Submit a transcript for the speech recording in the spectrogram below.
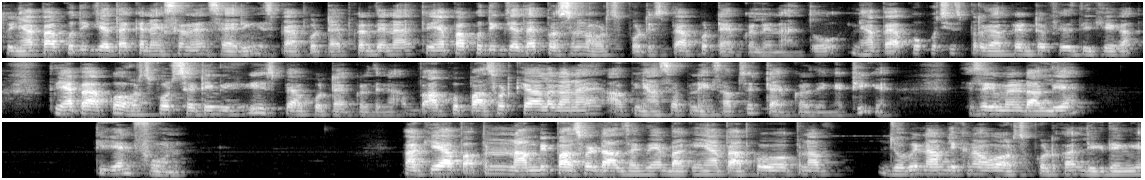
तो यहाँ पे आपको दिख जाता है कनेक्शन एंड शेयरिंग इस पर आपको टैप कर देना है। तो यहाँ पे आपको दिख जाता है पर्सनल हॉटस्पॉट इस पर आपको टैप कर लेना है। तो यहाँ पे आपको कुछ इस प्रकार का इंटरफेस दिखेगा। तो यहाँ पे आपको हॉटस्पॉट सेटिंग दिखेगी, इस पर आपको टैप कर देना है। अब आपको पासवर्ड क्या लगाना है, आप यहाँ से अपने हिसाब से टैप कर देंगे, ठीक है? जैसे कि मैंने डाल दिया टी एन फ़ोन बाकी आप अपना नाम भी पासवर्ड डाल सकते हैं। बाकी यहाँ पे आपको अपना जो भी नाम लिखना होगा हॉटस्पॉट का लिख देंगे।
